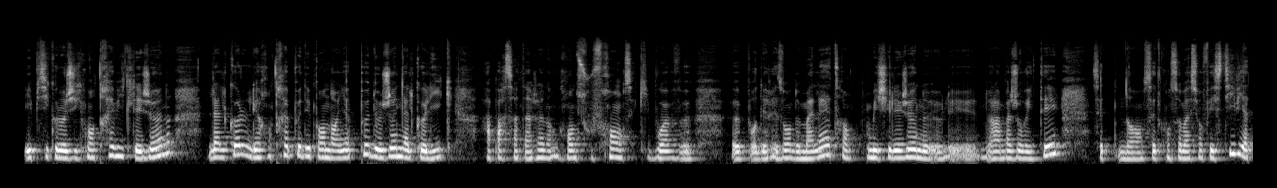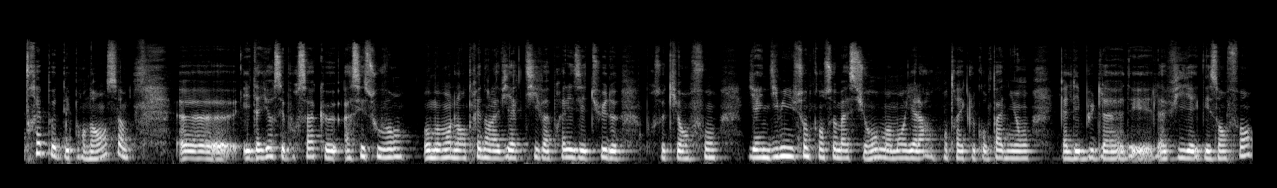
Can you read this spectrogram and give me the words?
et psychologiquement très vite les jeunes, l'alcool les rend très peu dépendants. Il y a peu de jeunes alcooliques, à part certains jeunes en grande souffrance et qui boivent euh, pour des raisons de mal-être. Mais chez les jeunes, dans la majorité, dans cette consommation festive, il y a très peu de dépendance. Euh, et d'ailleurs, c'est pour ça que assez souvent, au moment de l'entrée dans la vie active, après les études, pour ceux qui en font, il y a une diminution de consommation. Au moment où il y a la rencontre avec le compagnon, il y a le début de la, de la vie avec des enfants.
